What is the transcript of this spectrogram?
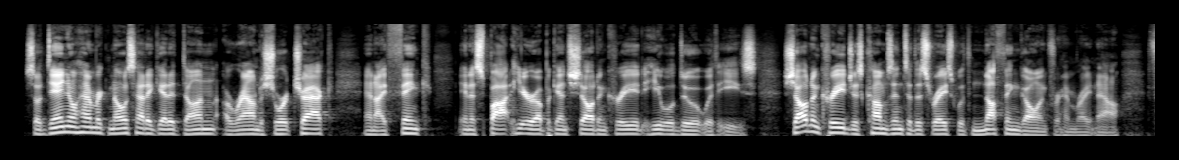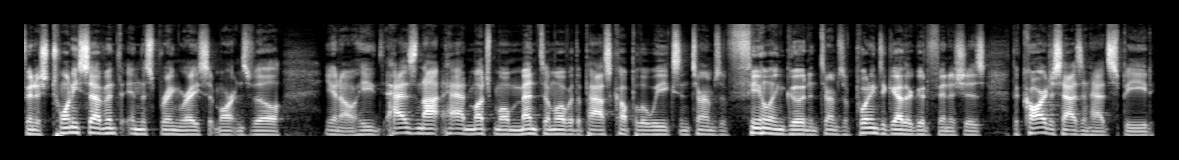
So Daniel Hemric knows how to get it done around a short track. And I think in a spot here up against Sheldon Creed, he will do it with ease. Sheldon Creed just comes into this race with nothing going for him right now. Finished 27th in the spring race at Martinsville. You know, he has not had much momentum over the past couple of weeks in terms of feeling good, in terms of putting together good finishes. The car just hasn't had speed.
